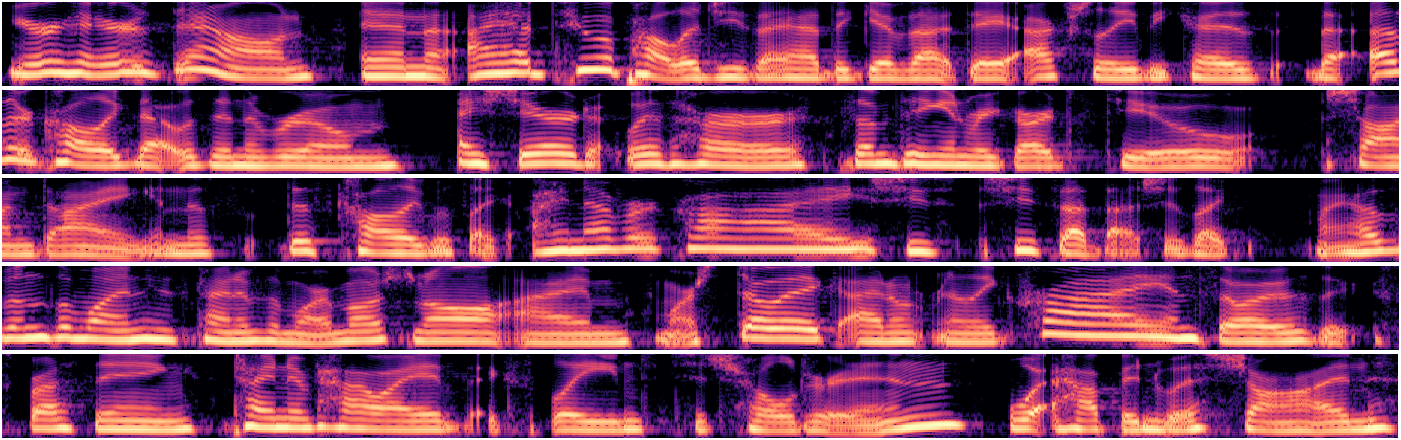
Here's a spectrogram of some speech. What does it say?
your hair's down." And I had two apologies I had to give that day actually because the other colleague that was in the room, I shared with her something in regards to Sean dying. And this this colleague was like I never cry. She's she said that. She's like my husband's the one who's kind of the more emotional. I'm more stoic. I don't really cry. And so I was expressing kind of how I've explained to children what happened with Sean.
